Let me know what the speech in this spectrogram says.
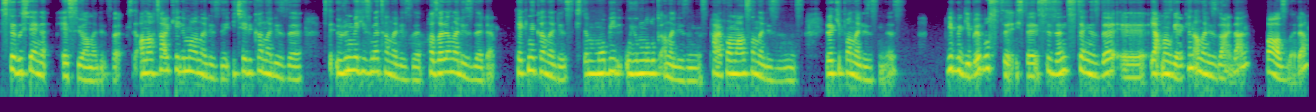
site dışı SEO analizi, işte anahtar kelime analizi, içerik analizi, işte ürün ve hizmet analizi, pazar analizleri, teknik analiz, işte mobil uyumluluk analiziniz, performans analiziniz, rakip analiziniz, gibi gibi bu site işte sizin sitenizde e, yapmanız gereken analizlerden bazıları.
